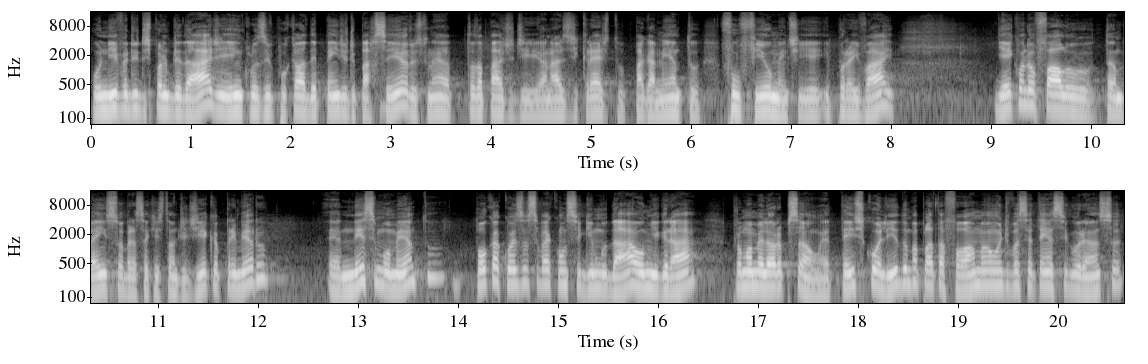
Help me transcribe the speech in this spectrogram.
o nível de disponibilidade, inclusive porque ela depende de parceiros, né? toda a parte de análise de crédito, pagamento, fulfillment e, e por aí vai e aí, quando eu falo também sobre essa questão de dica, primeiro, é, nesse momento, pouca coisa você vai conseguir mudar ou migrar para uma melhor opção. É ter escolhido uma plataforma onde você tem a segurança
